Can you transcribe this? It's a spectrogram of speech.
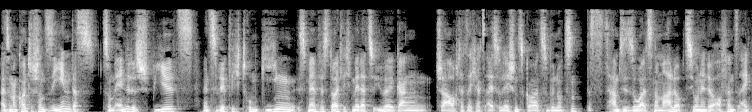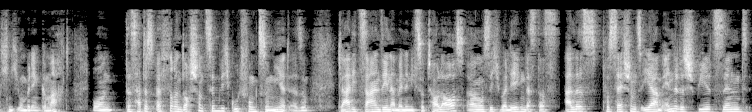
Also man konnte schon sehen, dass zum Ende des Spiels, wenn es wirklich drum ging, ist Memphis deutlich mehr dazu übergegangen, Ja auch tatsächlich als Isolation Scorer zu benutzen. Das haben sie so als normale Option in der Offense eigentlich nicht unbedingt gemacht. Und das hat des Öfteren doch schon ziemlich gut funktioniert. Also klar, die Zahlen sehen am Ende nicht so toll aus, man muss sich überlegen, dass das alles Possessions eher am Ende des Spiels sind,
